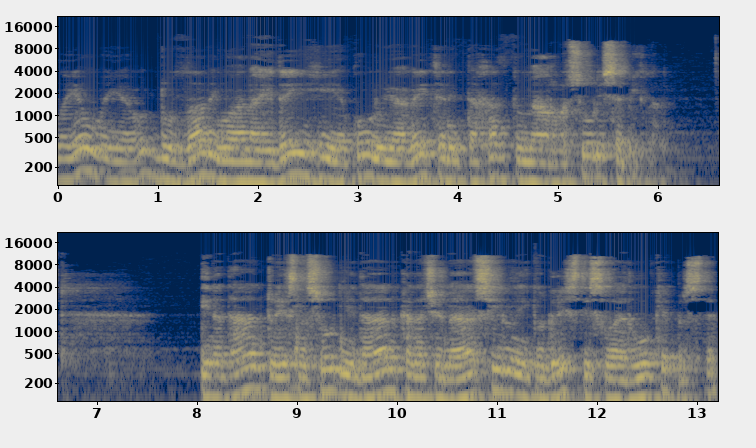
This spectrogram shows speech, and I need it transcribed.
ويوم يعد الظالم على يديه يقول يا ليتني اتخذت مع الرسول سبيلا i na dan, to jest na sudnji dan, kada će nasilnik gristi svoje ruke, prste,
